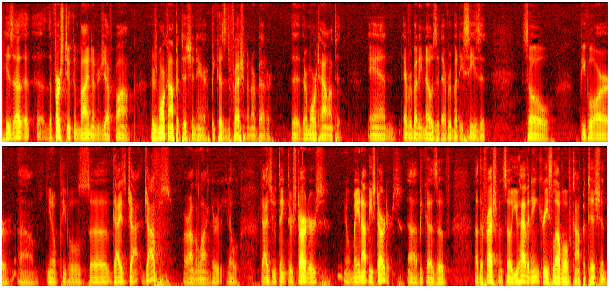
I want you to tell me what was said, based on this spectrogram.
his other, uh, the first two combined under Jeff Brohm, there's more competition here because the freshmen are better. They're, they're more talented, and everybody knows it. Everybody sees it. So people are, um, you know, people's uh, guys' jo- jobs are on the line. They're, you know, guys who think they're starters, you know, may not be starters uh, because of of the freshmen. So you have an increased level of competition.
